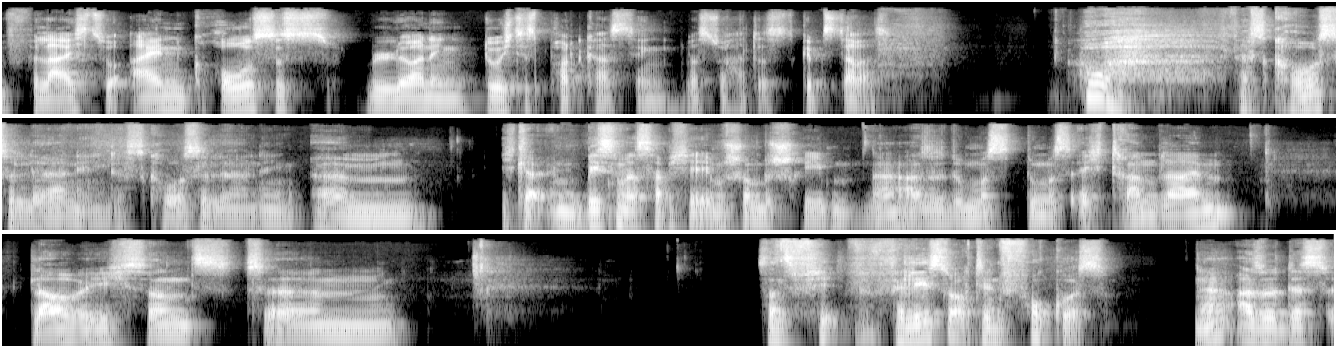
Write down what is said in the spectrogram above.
vielleicht so ein großes Learning durch das Podcasting, was du hattest? Gibt es da was? Das große Learning, das große Learning. Ähm, ich glaube, ein bisschen was habe ich ja eben schon beschrieben. Ne? Also du musst, du musst echt dranbleiben, glaube ich, sonst, ähm, sonst verlierst du auch den Fokus. Ne? Also das,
